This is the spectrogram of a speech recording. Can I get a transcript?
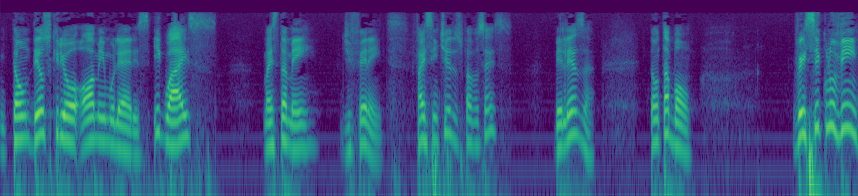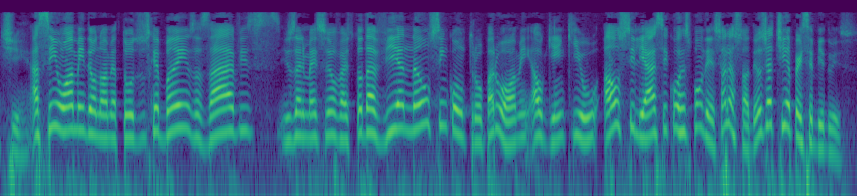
Então, Deus criou homem e mulheres iguais, mas também diferentes. Faz sentido isso para vocês? Beleza? Então tá bom. Versículo 20: Assim o homem deu nome a todos os rebanhos, as aves e os animais selvagens. Todavia não se encontrou para o homem alguém que o auxiliasse e correspondesse. Olha só, Deus já tinha percebido isso.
